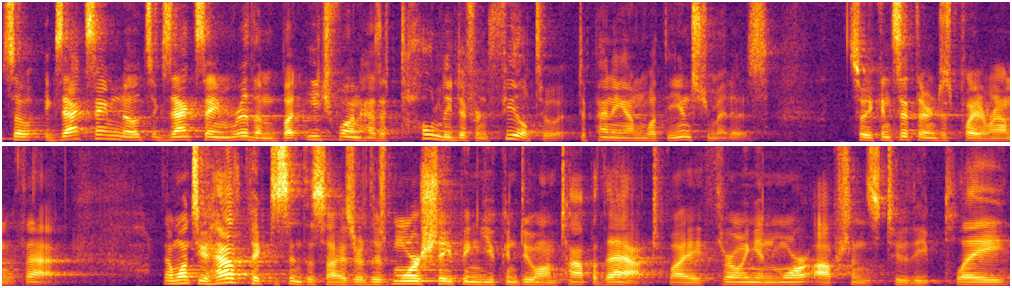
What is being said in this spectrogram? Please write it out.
So exact same notes, exact same rhythm, but each one has a totally different feel to it, depending on what the instrument is. So you can sit there and just play around with that. Now once you have picked a synthesizer, there's more shaping you can do on top of that by throwing in more options to the play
